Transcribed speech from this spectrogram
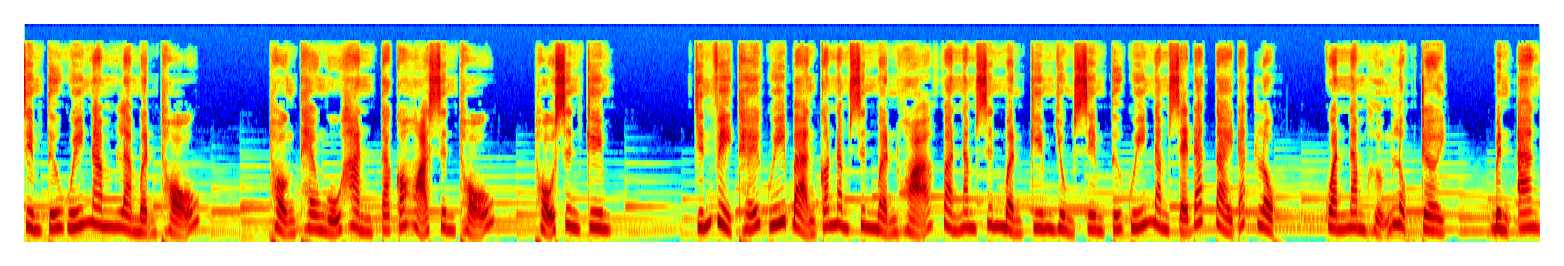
Sim tứ quý năm là mệnh thổ. Thuận theo ngũ hành ta có hỏa sinh thổ, thổ sinh kim, Chính vì thế quý bạn có năm sinh mệnh hỏa và năm sinh mệnh kim dùng sim tứ quý năm sẽ đắc tài đắc lộc, quanh năm hưởng lộc trời, bình an,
